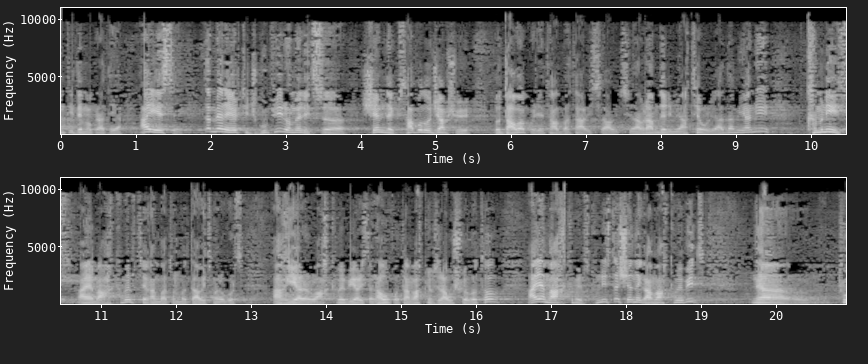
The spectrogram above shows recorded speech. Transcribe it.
ანტიდემოკრატია. აი ესე. და მე ერთი ჯგუფი, რომელიც შემდეგ საბოლოო ჯამში დავაკვირდეთ ალბათ არის, რა ვიცი, რამდენიმე ათეული ადამიანი ქმნის აი ამ ახკმებს, წეგან ბატონმა დავითმა როგორც აღიარა რომ ახკმები არის და რა უყოთ ამ ახკმებს რა უშველოთო? აი ამ ახკმებს ქმნის და შემდეგ ამ ახკმებით თუ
